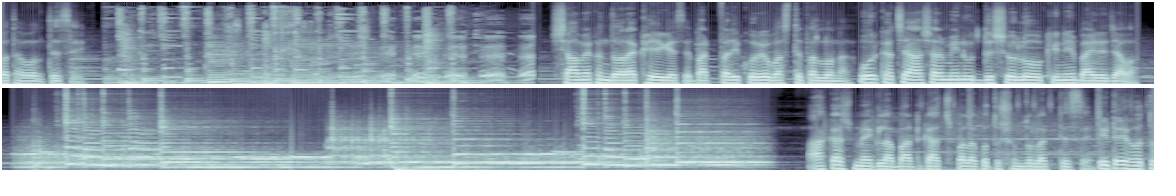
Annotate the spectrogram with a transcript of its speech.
কথা বলতেছে। শাম এখন ধরা খেয়ে গেছে, বাটপারি করেও বাঁচতে পারল না। ওর কাছে আসার মেন উদ্দেশ্য হলো ওকে নিয়ে বাইরে যাওয়া। আকাশ মেঘলা, বাট গাছপালা কত সুন্দর লাগতেছে। এটাই হয়তো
